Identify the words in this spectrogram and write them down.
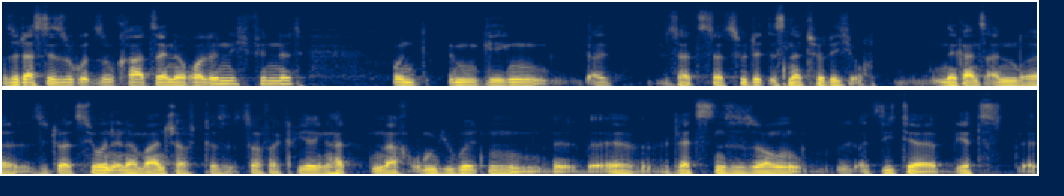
Also dass er so, so gerade seine Rolle nicht findet. Und im Gegensatz dazu, das ist natürlich auch eine ganz andere Situation in der Mannschaft. Christopher Quiring hat nach umjubelten äh, äh, letzten Saison, sieht er jetzt, äh,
